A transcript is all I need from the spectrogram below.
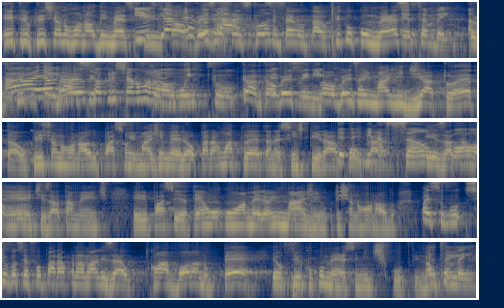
Entre o Cristiano Ronaldo e Messi, Isso que talvez perguntar. vocês fossem Você- perguntar, eu fico com o Messi. Eu também. Eu fico ah, com eu não, eu Messi. sou Cristiano Sou Ronaldo. muito. Cara, talvez, Messi-maníaca. talvez a imagem de atleta, o Cristiano Ronaldo passe uma imagem melhor para um atleta, né? Se inspirar. Pô, o cara- Determinação, Exatamente, exatamente. Ele passe até um- uma melhor imagem, o Cristiano Ronaldo. Mas se, se você for parar para analisar com a bola no pé, eu fico com o Messi, me desculpe. Não Eu tem, também.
